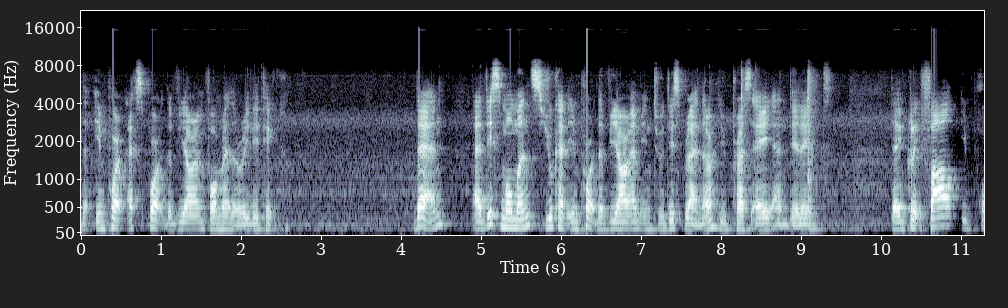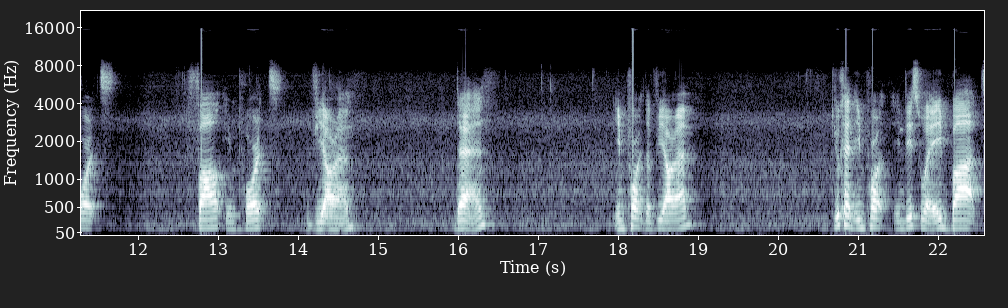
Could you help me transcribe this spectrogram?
the import export the VRM format already tick. Then at this moment you can import the VRM into this Blender. You press A and delete. Then click File, Import, File, Import, VRM. Then import the VRM you can import in this way but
